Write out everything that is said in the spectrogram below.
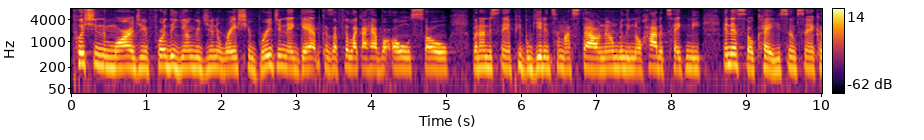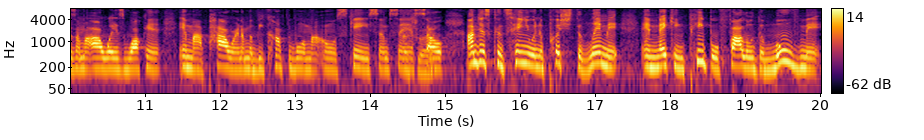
pushing the margin for the younger generation, bridging that gap because I feel like I have an old soul, but I understand people get into my style and they don't really know how to take me, and that's okay. You see what I'm saying? Because I'm always walking in my power and I'm gonna be comfortable in my own skin. You see what I'm saying? Right. So I'm just continuing to push the limit and making people follow the movement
